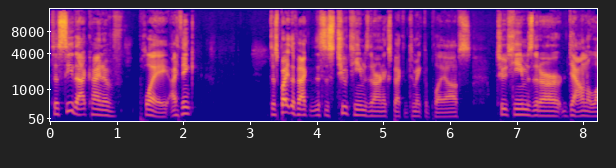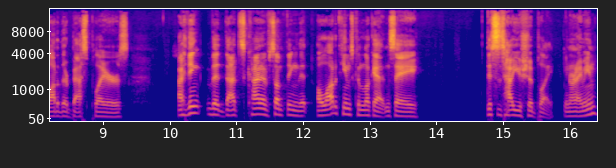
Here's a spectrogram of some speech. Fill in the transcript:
to see that kind of play, I think, despite the fact that this is two teams that aren't expected to make the playoffs, two teams that are down a lot of their best players, I think that that's kind of something that a lot of teams can look at and say, this is how you should play. You know what I mean?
